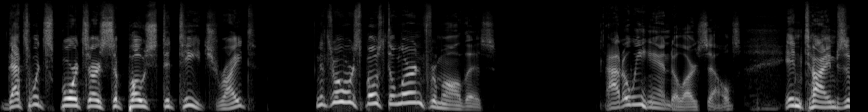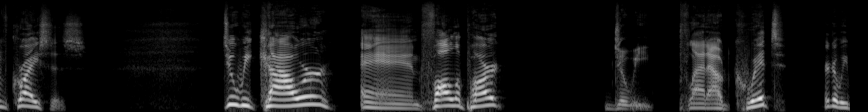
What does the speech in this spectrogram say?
that's what sports are supposed to teach, right? That's what we're supposed to learn from all this. How do we handle ourselves in times of crisis? Do we cower and fall apart? Do we flat out quit? Or do we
